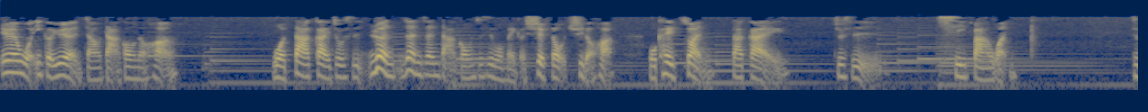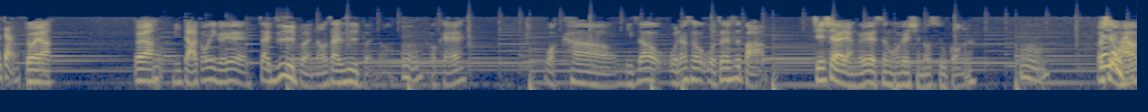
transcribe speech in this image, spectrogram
因为我一个月只要打工的话，我大概就是认认真打工，就是我每个 shift 都有去的话，我可以赚大概就是七八万，就这样子。对啊，对啊嗯，你打工一个月在日本哦，在日本哦嗯，，OK，我靠，你知道我那时候我真的是把接下来两个月的生活费全都输光了，嗯，而且我还要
